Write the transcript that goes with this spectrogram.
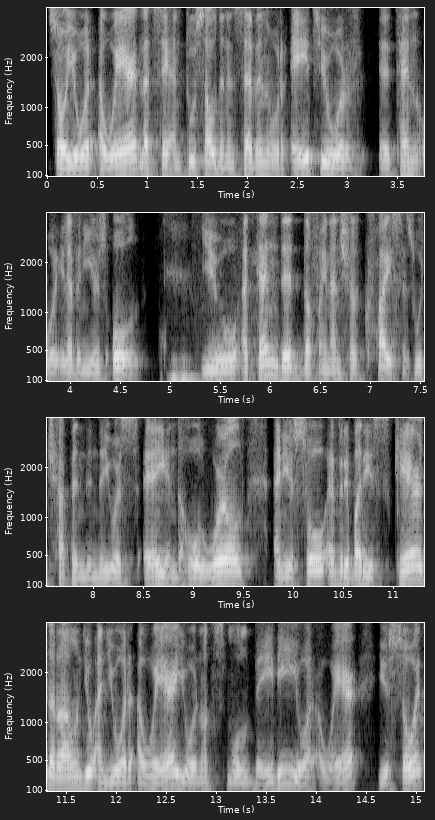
So you were aware let's say in 2007 or 8 you were uh, 10 or 11 years old. You attended the financial crisis which happened in the usa in the whole world and you saw everybody scared around you and you were aware you were not small baby you were aware you saw it.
